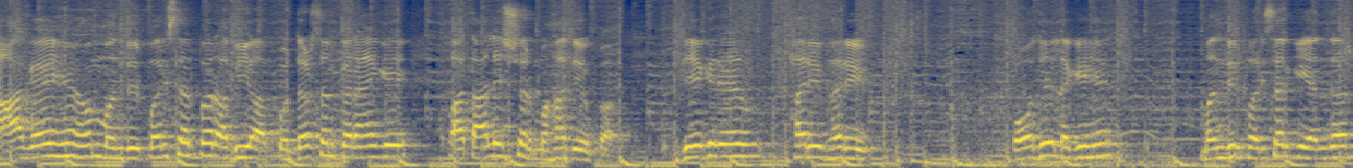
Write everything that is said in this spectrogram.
आ गए हैं हम मंदिर परिसर पर। अभी आपको दर्शन कराएँगे पातालेश्वर महादेव का। देख रहे हो हरे भरे पौधे लगे हैं मंदिर परिसर के अंदर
